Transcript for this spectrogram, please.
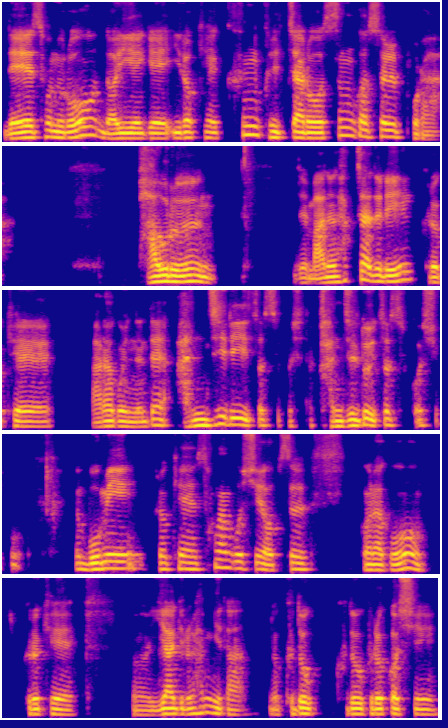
내 손으로 너희에게 이렇게 큰 글자로 쓴 것을 보라. 바울은 이제 많은 학자들이 그렇게 말하고 있는데 안질이 있었을 것이다. 간질도 있었을 것이고 몸이 그렇게 성한 곳이 없을 거라고 그렇게 어, 이야기를 합니다. 어, 그도 그도 그럴 것이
